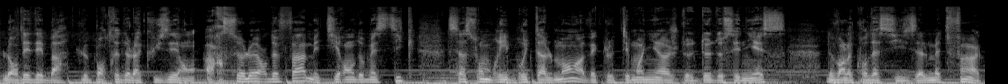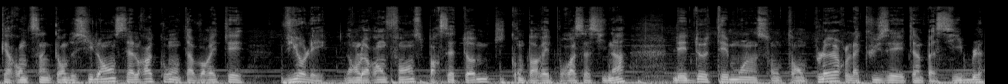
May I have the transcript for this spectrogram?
Lors des débats, le portrait de l'accusé en harceleur de femmes et tyran domestique s'assombrit brutalement avec le témoignage de deux de ses nièces devant la cour d'assises. Elles mettent fin à 45 ans de silence. Elles racontent avoir été violés dans leur enfance par cet homme qui comparait pour assassinat. Les deux témoins sont en pleurs, l'accusé est impassible.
